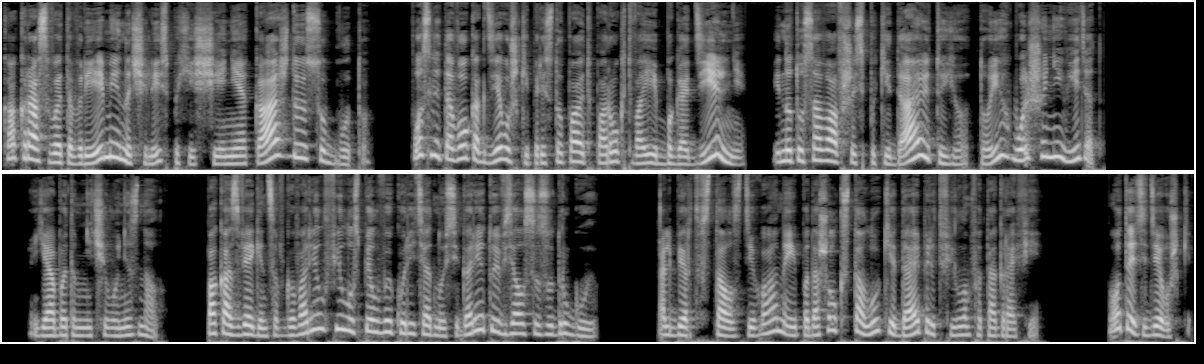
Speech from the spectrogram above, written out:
Как раз в это время и начались похищения каждую субботу. После того, как девушки переступают порог твоей богадельни и, натусовавшись, покидают ее, то их больше не видят. Я об этом ничего не знал. Пока Звягинцев говорил, Фил успел выкурить одну сигарету и взялся за другую. Альберт встал с дивана и подошел к столу, кидая перед Филом фотографии. Вот эти девушки.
